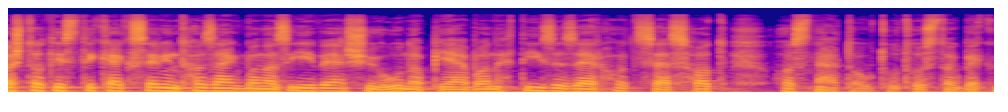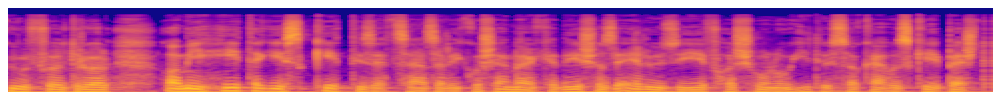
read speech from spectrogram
A statisztikák szerint hazánkban az év első hónapjában 10.606 használt autót hoztak be külföldről, ami 7,2%-os emelkedés az előző év hasonló időszakához képest.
